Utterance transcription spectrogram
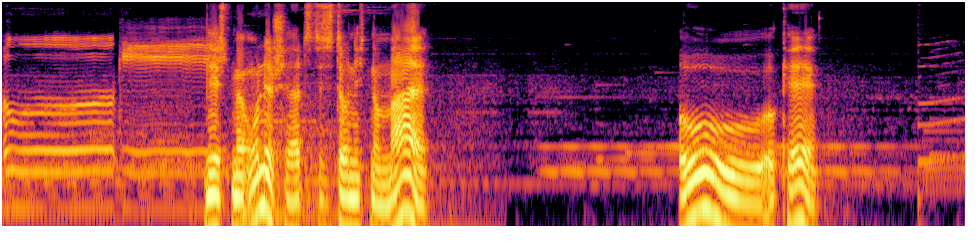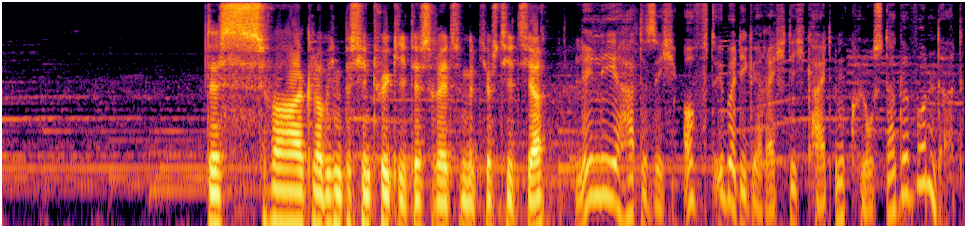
Boogie. Nee, ist mal ohne Scherz. Das ist doch nicht normal. Okay. Das war, glaube ich, ein bisschen tricky, das Rätsel mit Justitia. Lilly hatte sich oft über die Gerechtigkeit im Kloster gewundert.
